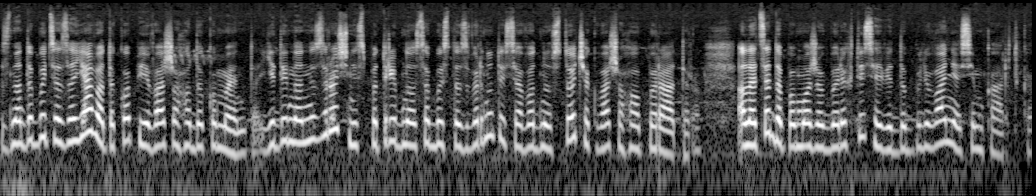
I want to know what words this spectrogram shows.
Знадобиться заява та копії вашого документа. Єдина незручність потрібно особисто звернутися в одну з точок вашого оператора, але це допоможе вберегтися від дублювання сім-картки.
